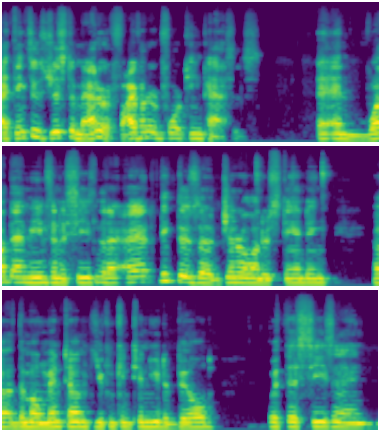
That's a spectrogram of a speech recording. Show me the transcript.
I think there's just a matter of 514 passes and what that means in a season that I, I think there's a general understanding of the momentum you can continue to build with this season. And,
